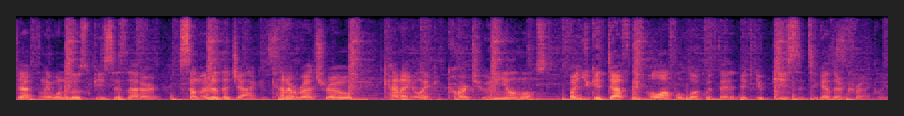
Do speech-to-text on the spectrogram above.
definitely one of those pieces that are similar to the jacket, kind of retro, kind of like cartoony almost, but you could definitely pull off a look with it if you pieced it together correctly.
